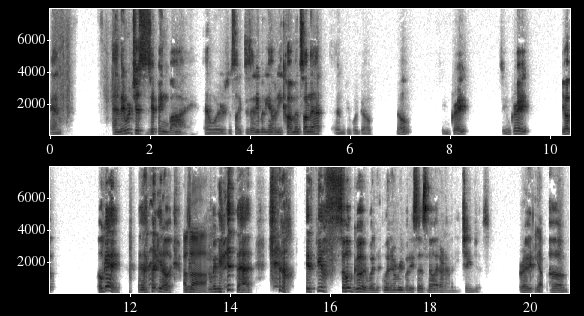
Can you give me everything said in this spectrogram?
And and they were just zipping by, and we are just like, "Does anybody have any comments on that?" And people would go, "No, seem great, seem great, yep, okay." And you know, when, Huzzah. when you hit that, you know, it feels so good when when everybody says, "No, I don't have any changes," right? Yep. Um,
